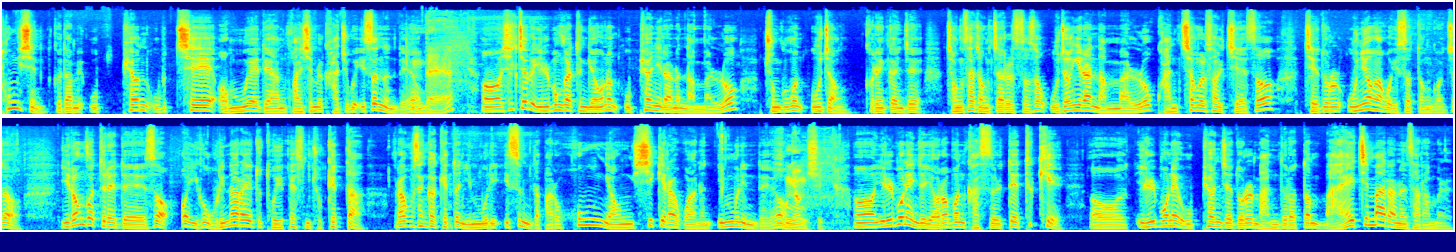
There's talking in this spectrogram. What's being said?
통신, 그다음에 우편 우체 업무에 대한 관심을 가지고 있었는데요. 네. 어, 실제로 일본 같은 경우는 우편이라는 낱말로 중국은 우정, 그러니까 이제 정사 정자를 써서 우정이라는 낱말로 관청을 설치해서 제도를 운영하고 있었던 거죠. 이런 것들에 대해서 어, 이거 우리나라에도 도입했으면 좋겠다. 라고 생각했던 인물이 있습니다. 바로 홍영식이라고 하는 인물인데요. 홍영식. 어, 일본에 이제 여러 번 갔을 때 특히 어, 일본의 우편 제도를 만들었던 마에지마라는 사람을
